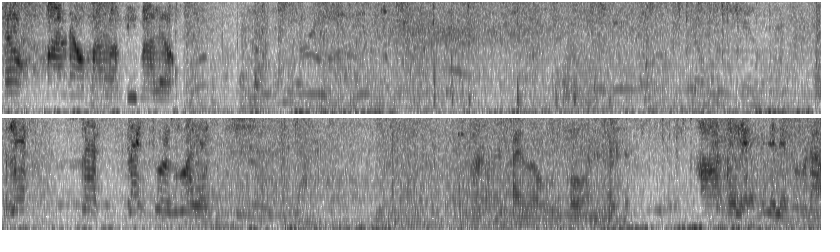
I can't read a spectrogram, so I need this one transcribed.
แล้วมาแล้วมาแล้วดีมาแล้ว ช่วยด้วยเลยใครมาเอาเงินก่อนค้าไม่แหลกไม่ใช่แหลกธรรมดา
